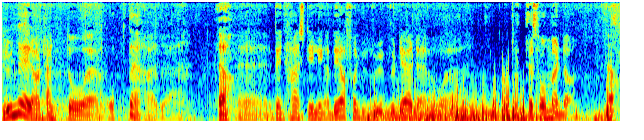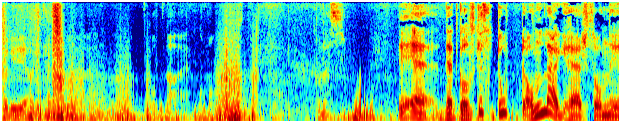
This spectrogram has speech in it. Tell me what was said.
grunneier har tenkt å eh, åpne her, eh, Ja. denne stillinga. Det er iallfall vurderer det og, til, sommeren, da. Ja. Skal de, har de tenkt å åpne kommandoen på Nes. Det er, det er et ganske stort anlegg her, sånn i,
